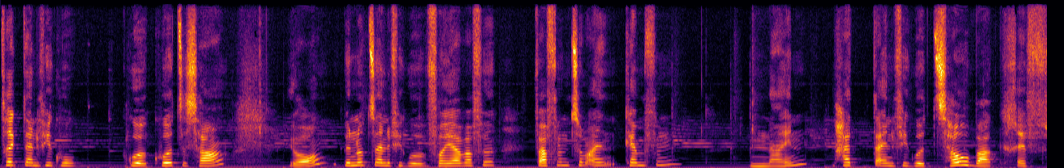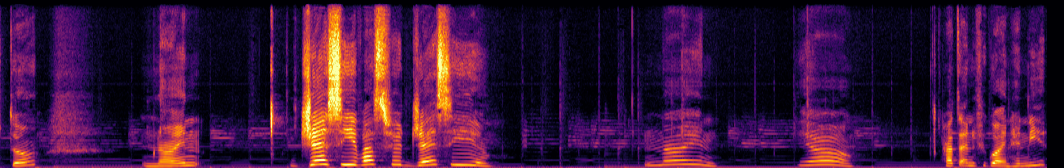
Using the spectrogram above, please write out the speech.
Trägt deine Figur kurzes Haar? Ja. Benutzt deine Figur Feuerwaffe, Waffen zum Einkämpfen? Nein. Hat deine Figur Zauberkräfte? Nein. Jessie, was für Jessie? Nein. Ja. Hat deine Figur ein Handy?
